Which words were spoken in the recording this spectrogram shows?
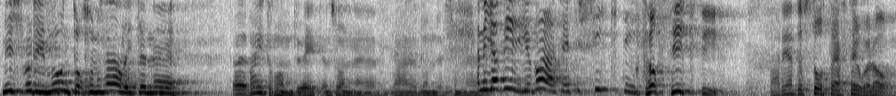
Nyss var det ju munter som en sån här liten... Eh, eh, vad heter de? Du vet, en sån... Eh, vad är de som... Eh, Men jag vill ju bara att du är försiktig. Försiktig! Då hade jag inte stått där jag står idag.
